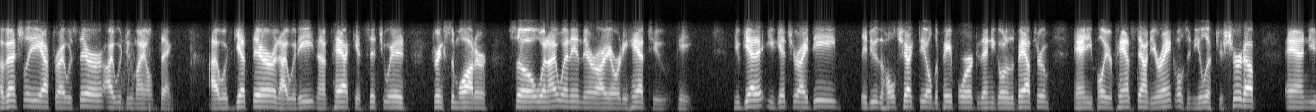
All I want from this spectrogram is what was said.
Eventually, after I was there, I would do my own thing. I would get there and I would eat and unpack, get situated, drink some water. So when I went in there, I already had to pee. You get it, you get your ID, they do the whole check deal, the paperwork, then you go to the bathroom and you pull your pants down to your ankles and you lift your shirt up and you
